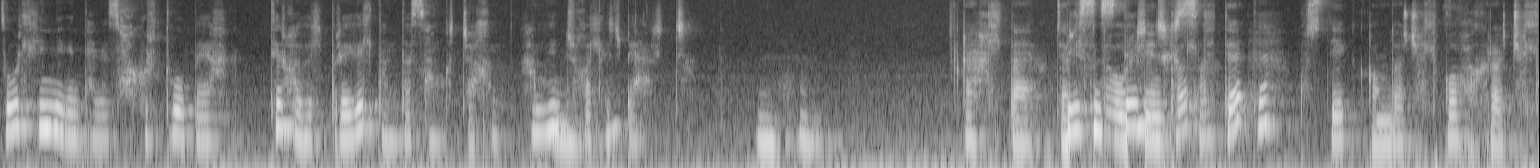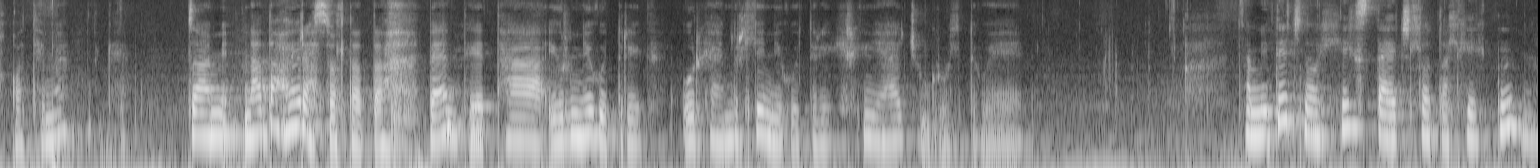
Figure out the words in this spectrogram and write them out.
зөвхөн хин нэгэн танаас хохирдгоо байх тэр хувилбарыг л дандаа сонгож явах нь хамгийн чухал гэж би харж гайхалтай зорилттой өөрийн тулд тий бусдыг гомдоож болохгүй хохироож болохгүй тийм ээ. За надад хоёр асуулт одоо байна. Тэгээд та ер нь нэг өдрийг өөрийнхөө амьдралын нэг өдрийг хэрхэн яаж өнгөрүүлдэг вэ? За мэдээж нөгөө хийх ёстой ажлууд бол хийгдэнэ.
